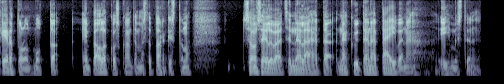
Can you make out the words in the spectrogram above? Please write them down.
kertonut, mutta enpä ole koskaan tämmöistä tarkistanut se on selvää, että se nälähätä näkyy tänä päivänä ihmisten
